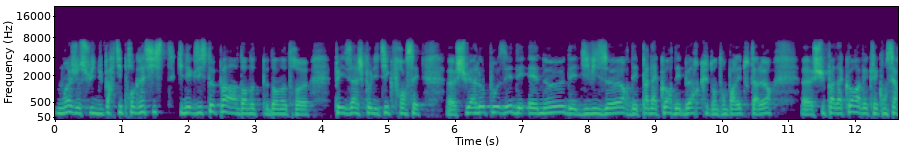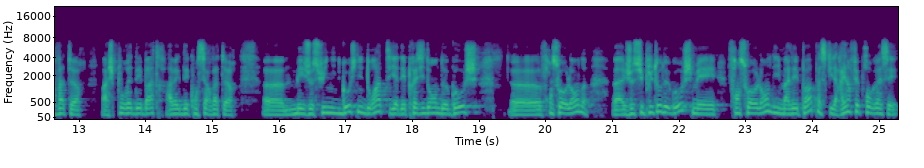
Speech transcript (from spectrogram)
moi, je suis du parti progressiste, qui n'existe pas hein, dans, notre, notre paysage politique français. Euh, je suis à l'opposé des haineux, des diviseurs, des pas d'accord, des Burke dont on parlait tout à l'heure. Euh, je suis pas d'accord avec les conservateurs. Bah, je pourrais débattre avec des conservateurs. mais je suis ni de gauche ni de droite. Il y a des présidents de gauche euh, François Hollande, bah, je suis plutôt de gauche, mais François Hollande, il m'allait pas parce qu'il a rien fait progresser.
